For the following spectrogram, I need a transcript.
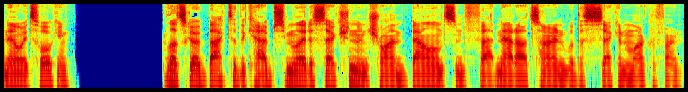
Alright, now we're talking. Let's go back to the cab simulator section and try and balance and fatten out our tone with a second microphone.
